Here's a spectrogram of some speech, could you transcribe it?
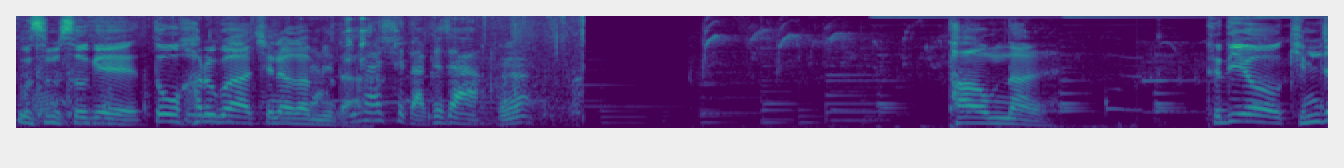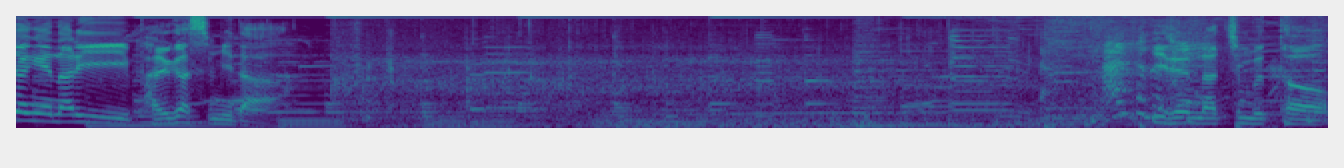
웃음 속에 또 하루가 지나갑니다. 이 맛이다. 그자. 다음 날 드디어 김장의 날이 밝았습니다. 이른 아침부터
